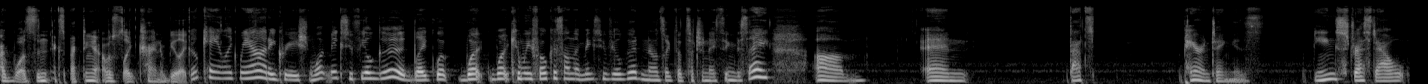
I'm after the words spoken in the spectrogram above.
I wasn't expecting it. I was like trying to be like, okay, like reality creation, what makes you feel good? Like what what what can we focus on that makes you feel good? And I was like, that's such a nice thing to say. Um and that's parenting is being stressed out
